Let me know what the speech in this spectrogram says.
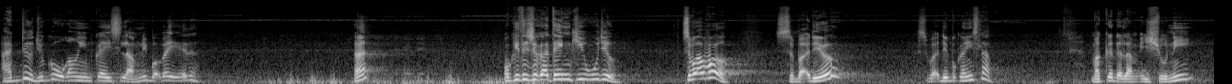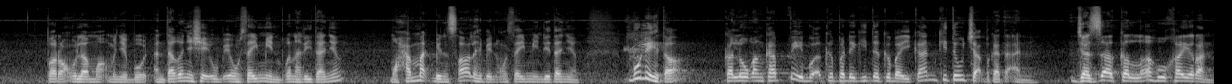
Ada juga orang yang bukan Islam ni buat baik kat kita. Ha? Oh kita cakap thank you je. Sebab apa? Sebab dia sebab dia bukan Islam. Maka dalam isu ni para ulama menyebut antaranya Syekh Ubi Utsaimin pernah ditanya Muhammad bin Saleh bin Utsaimin ditanya boleh tak kalau orang kafir buat kepada kita kebaikan, kita ucap perkataan ni. Jazakallahu khairan.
